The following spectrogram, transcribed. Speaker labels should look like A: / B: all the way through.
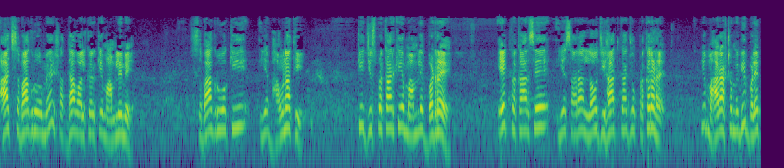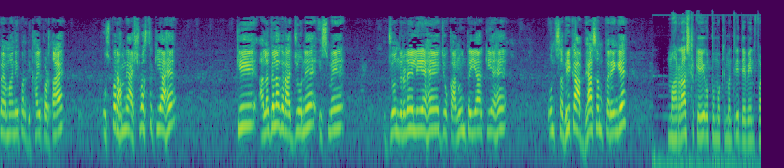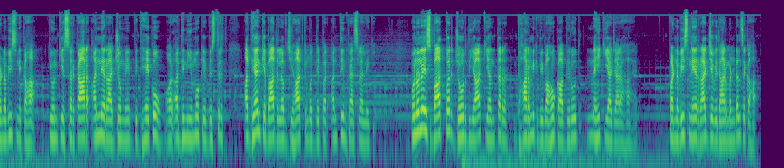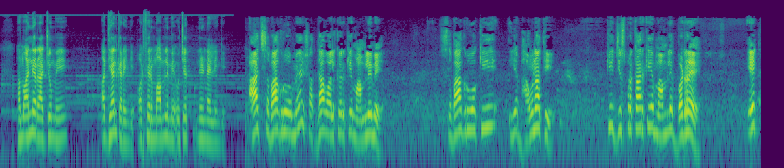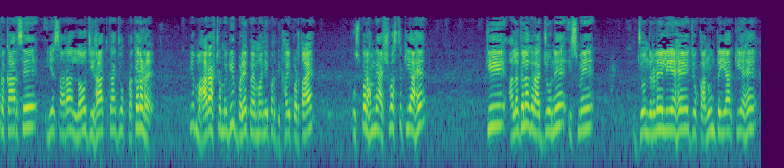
A: आज सभागृह में श्रद्धा वालकर के मामले में सभागृह की ये भावना थी कि जिस प्रकार के मामले बढ़ रहे एक प्रकार से ये सारा लव जिहाद का जो प्रकरण है, ये महाराष्ट्र में भी बड़े पैमाने पर दिखाई पड़ता है। उस पर हमने आश्वस्त किया है कि अलग अलग राज्यों ने इसमें जो निर्णय लिए हैं, जो कानून तैयार किए हैं, उन सभी का अभ्यास हम करेंगे।
B: महाराष्ट्र के उप मुख्यमंत्री देवेंद्र फडणवीस ने कहा कि उनकी सरकार अन्य राज्यों में विधेयकों और अधिनियमों के विस्तृत अध्ययन के बाद लव जिहाद के मुद्दे पर अंतिम फैसला लेगी। उन्होंने इस बात पर ज़ोर दिया कि अंतर धार्मिक विवाहों का विरोध नहीं किया जा रहा है। फडणवीस ने राज्य विधानमंडल से कहा, हम अन्य राज्यों में अध्ययन करेंगे और फिर मामले में उचित निर्णय लेंगे।
A: आज सभागृह में श्रद्धा वालकर के मामले में सभागृह की ये भावना थी कि जिस प्रकार के मामले बढ़ रहे एक प्रकार से ये सारा लव जिहाद का जो प्रकरण है, ये महाराष्ट्र में भी बड़े पैमाने पर दिखाई पड़ता है। उस पर हमने आश्वस्त किया है कि अलग अलग राज्यों ने इसमें जो निर्णय लिए हैं, जो कानून तैयार किए हैं,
